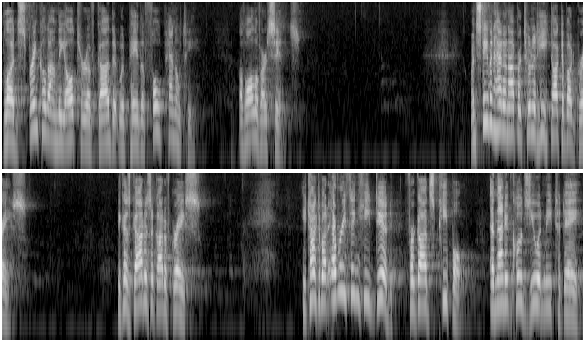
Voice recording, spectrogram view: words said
blood sprinkled on the altar of God that would pay the full penalty of all of our sins. When Stephen had an opportunity, he talked about grace. Because God is a God of grace. He talked about everything he did for God's people, and that includes you and me today.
